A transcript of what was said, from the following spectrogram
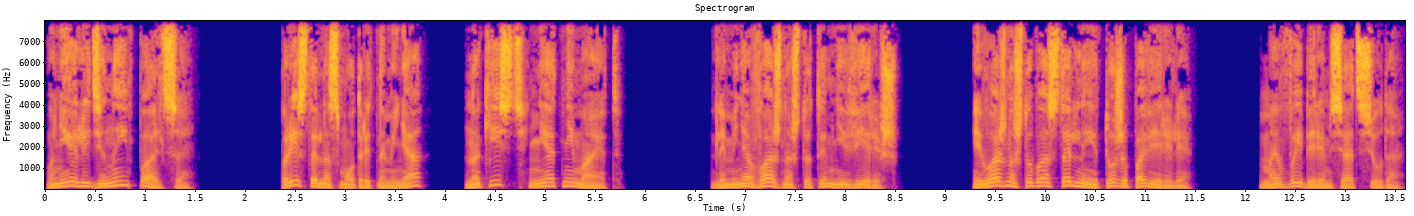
У нее ледяные пальцы. Пристально смотрит на меня, но кисть не отнимает. «Для меня важно, что ты мне веришь. И важно, чтобы остальные тоже поверили. Мы выберемся отсюда.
